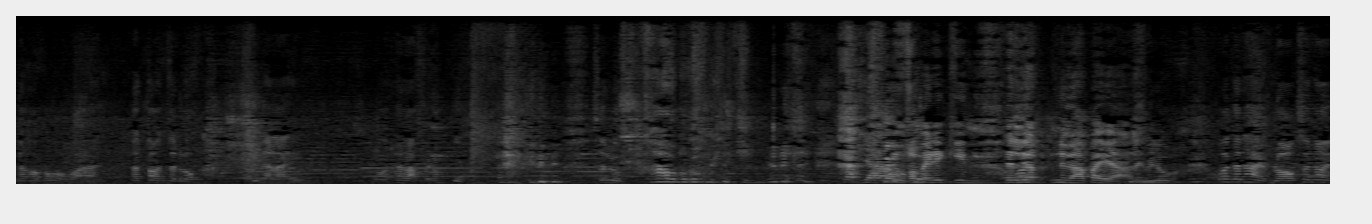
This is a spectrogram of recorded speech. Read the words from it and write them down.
แล้วเขาก็บอกว่า แล้วตอนจะลงอะกินอะไรหนูว่าถ้าหลับไม่ต้องปลุก สรุปข้าวกูก็ไม่ได้กินหนูก็ไม่ได้กิน แต่เลือกเนื้อไปอะอะไรไม่รู้ ว่าจะถ่ายบล็อกซะหน่อย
